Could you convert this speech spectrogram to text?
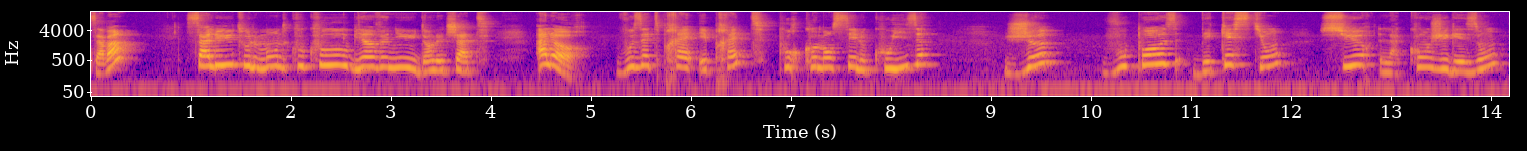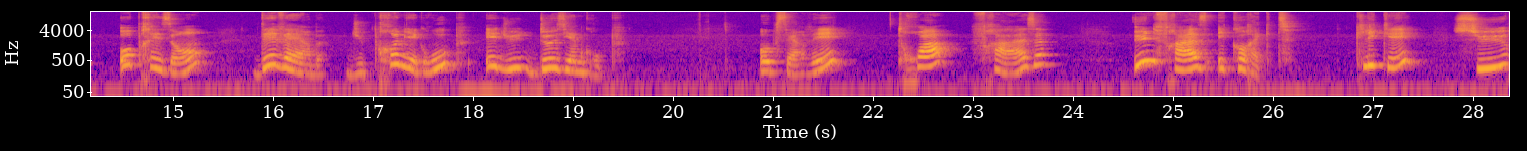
Ça va? Salut tout le monde, coucou, bienvenue dans le chat. Alors, vous êtes prêts et prêtes pour commencer le quiz? Je vous pose des questions sur la conjugaison au présent des verbes du premier groupe et du deuxième groupe. Observez trois phrases. Une phrase est correcte. Cliquez sur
